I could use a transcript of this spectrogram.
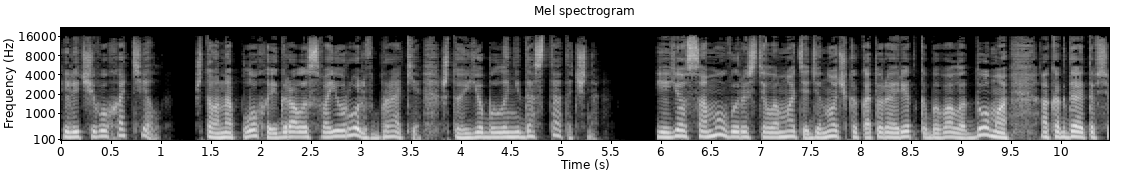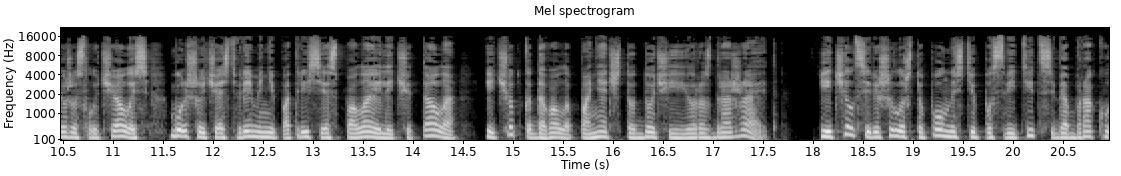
или чего хотел, что она плохо играла свою роль в браке, что ее было недостаточно. Ее саму вырастила мать-одиночка, которая редко бывала дома, а когда это все же случалось, большую часть времени Патрисия спала или читала и четко давала понять, что дочь ее раздражает. И Челси решила, что полностью посвятит себя браку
